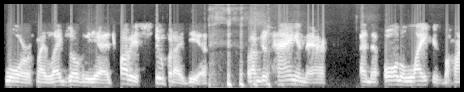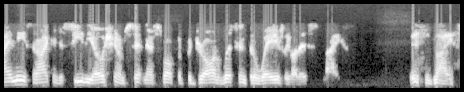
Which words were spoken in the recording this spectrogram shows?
floor with my legs over the edge. Probably a stupid idea, but I'm just hanging there, and the, all the light is behind me, so now I can just see the ocean. I'm sitting there smoking Padron, listening to the waves. Like, go, "This is nice. This is nice."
